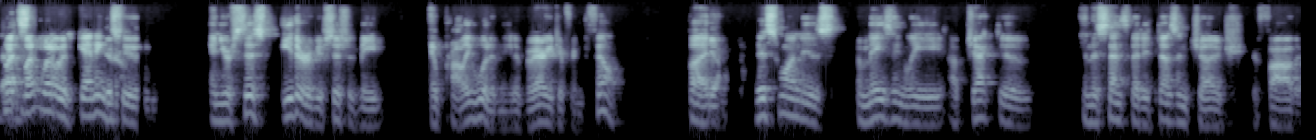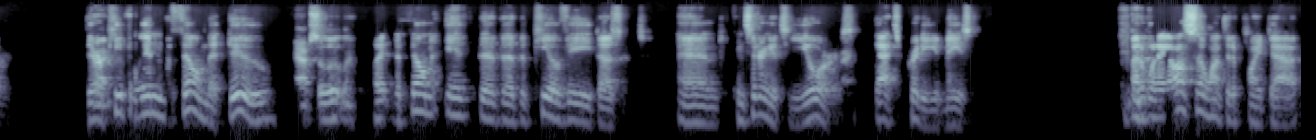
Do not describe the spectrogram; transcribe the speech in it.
that's but what I was getting know. to, and your sister, either of your sisters made, it probably would have made a very different film. But Yeah. this one is amazingly objective in the sense that it doesn't judge your father. There are people in the film that do, absolutely but the film, the, the, the POV doesn't. And considering it's yours, that's pretty amazing. But what I also wanted to point out,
